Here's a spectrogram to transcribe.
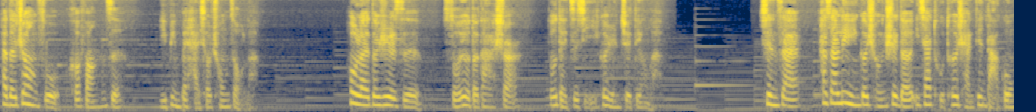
她的丈夫和房子一并被海啸冲走了。后来的日子，所有的大事儿都得自己一个人决定了。现在，她在另一个城市的一家土特产店打工，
